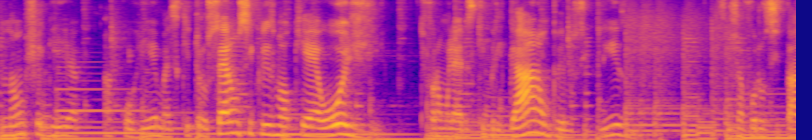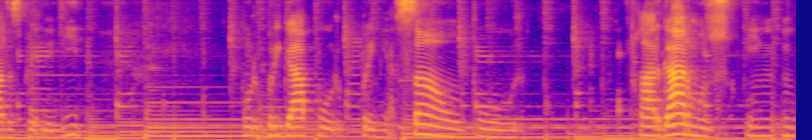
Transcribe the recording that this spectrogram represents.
não cheguei a, a correr, mas que trouxeram o ciclismo ao que é hoje, que foram mulheres que brigaram pelo ciclismo, que já foram citadas para ele por brigar por premiação, por largarmos em, em,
